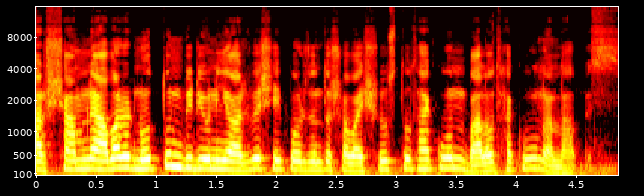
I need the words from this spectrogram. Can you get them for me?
আর সামনে আবারও নতুন ভিডিও নিয়ে আসবে। সেই পর্যন্ত সবাই সুস্থ থাকুন, ভালো থাকুন। আল্লাহ হাফেজ।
